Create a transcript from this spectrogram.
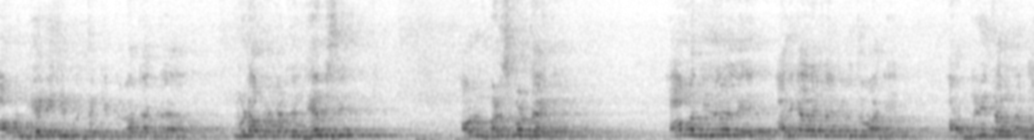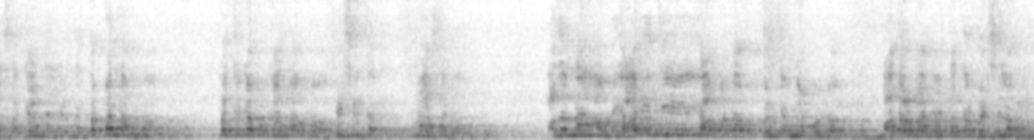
ಆ ಒಂದು ಎ ಡಿ ಜಿ ಬುದ್ಧಕ್ಕೆ ಲೋಕಾಯುಕ್ತ ಮೂಢ ಪ್ರಕಾರದಲ್ಲಿ ನೇಮಿಸಿ ಅವ್ರನ್ನ ಬಳಸ್ಕೊಳ್ತಾ ಇದ್ರು. ಆ ಒಂದು ಇದರಲ್ಲಿ ಅಧಿಕಾರಿಗಳ ವಿರುದ್ಧವಾಗಿ ಅವ್ರು ನಡೀತಾರದನ್ನು ಸರ್ಕಾರದಲ್ಲಿ ನಡೆದ ತಪ್ಪನ್ನು ನಾವು ಪತ್ರಿಕಾ ಮುಖಾಂತರ ಅವರು ತಿಳಿಸಿರ್ತಾರೆ ಕುಮಾರಸ್ವಾಮಿ ಅದನ್ನು ಅವರು ಯಾವ ರೀತಿ ಯಾವ ಮಟ್ಟ ಬಳಕೆ ಮಾಡಿಕೊಂಡು ಮಾತಾಡಬೇಕಂತ ಬಳಸಿಲ್ಲ ಅವರು.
